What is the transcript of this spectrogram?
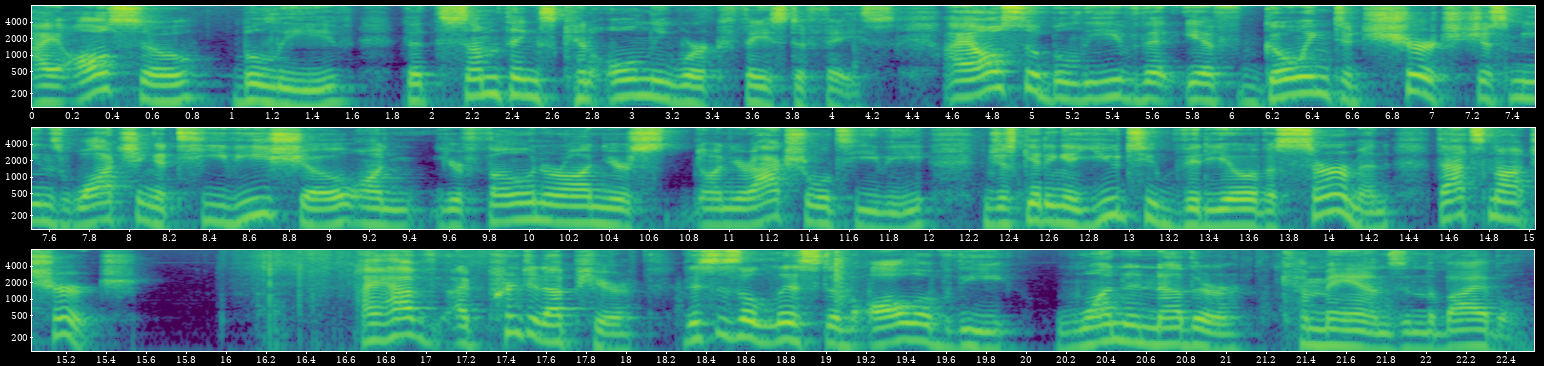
I also believe that some things can only work face to face. I also believe that if going to church just means watching a TV show on your phone or on your on your actual TV and just getting a YouTube video of a sermon, that's not church. I have I printed up here. This is a list of all of the one another commands in the Bible.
